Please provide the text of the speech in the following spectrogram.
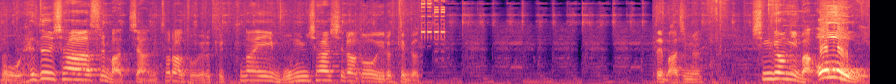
뭐 headshot을 맞지 않더라도 이렇게 쿠나이 몸샷이라도 이렇게 몇대 맞으면 신경이 막 오!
